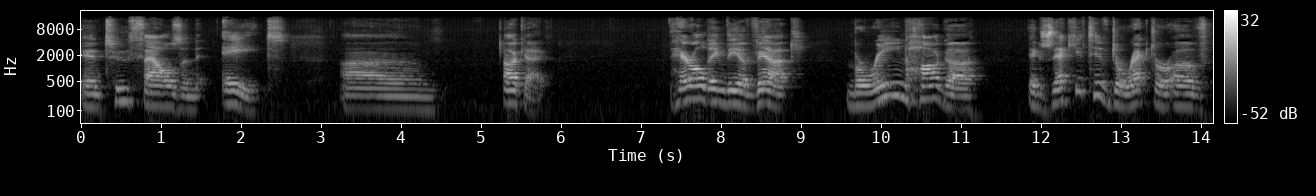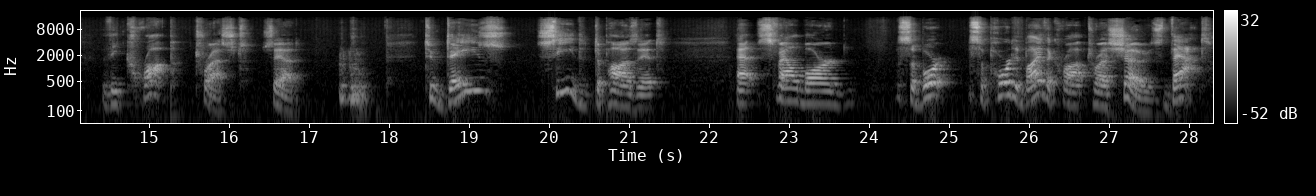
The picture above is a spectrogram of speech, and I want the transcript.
in 2008. Um, okay. Heralding the event, Marine Haga, executive director of the Crop Trust, said, Today's seed deposit at Svalbard support supported by the Crop Trust shows that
